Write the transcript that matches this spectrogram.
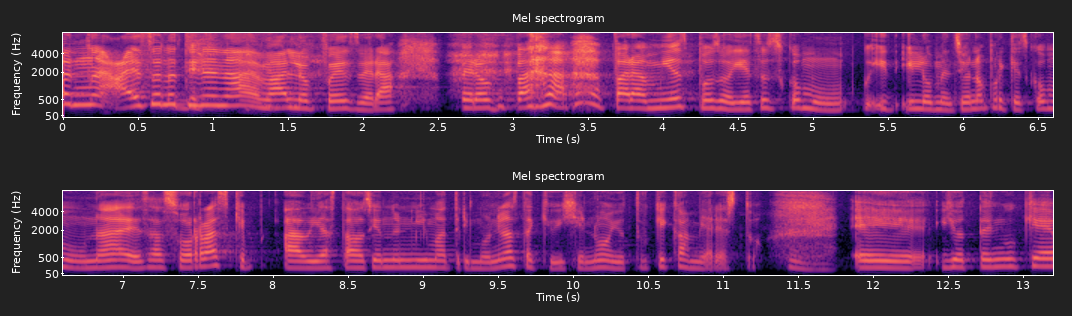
eso no tiene nada de malo, pues, verá. Pero para, para mi esposo, y eso es como, y, lo menciono porque es como una de esas zorras que había estado haciendo en mi matrimonio hasta que dije, no, yo tengo que cambiar esto. Mm. Eh, yo tengo que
